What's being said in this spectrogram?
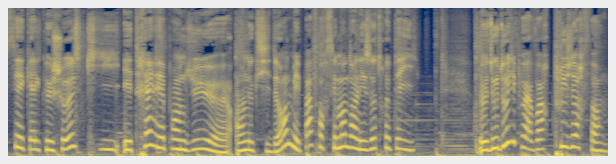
c'est quelque chose qui est très répandu euh, en Occident, mais pas forcément dans les autres pays. Le doudou, il peut avoir plusieurs formes.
